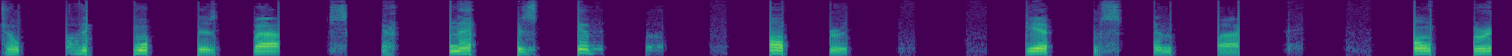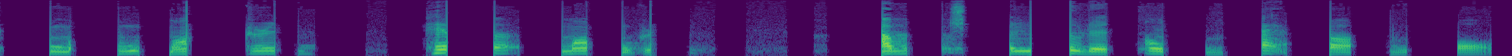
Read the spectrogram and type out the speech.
to what this woman is about to say. Her name is Pippa Malmgren. Yes, I'm saying that right. Malmgren, Malm- Malmgren, Pippa Malmgren. I want you to notice on the backdrop wall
